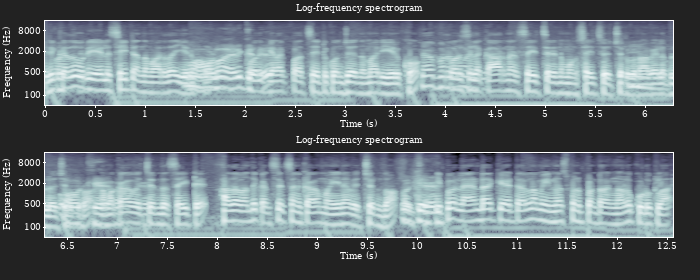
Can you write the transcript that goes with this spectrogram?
இருக்கிறது ஒரு ஏழு சைட் அந்த மாதிரி தான் இருக்கும். ஒரு கிழக்கு பார்த்து சைட்டு கொஞ்சம் இந்த மாதிரி இருக்கும். ஒரு சில கார்னர் சைட்ஸ் ரெண்டு மூணு சைட்ஸ் வச்சிருக்கோம் அவைலபிள் வச்சிருக்கோம் நமக்காக வச்சிருந்த சைட்டு அதை வந்து கன்ஸ்ட்ரக்ஷனுக்காக மெயினா வச்சிருந்தோம். இப்போ லேண்டா கேட்டாலும் நம்ம இன்வெஸ்ட்மெண்ட் பண்றாங்கனாலும் கொடுக்கலாம்.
